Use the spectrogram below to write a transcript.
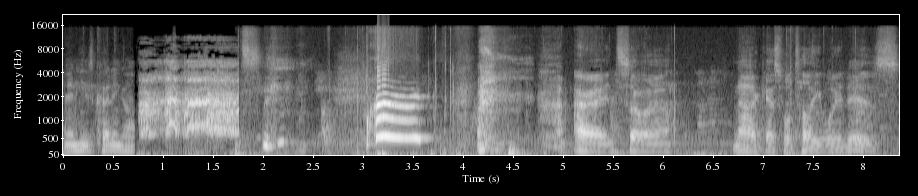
And he's cutting off. Alright, so uh, now I guess we'll tell you what it is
